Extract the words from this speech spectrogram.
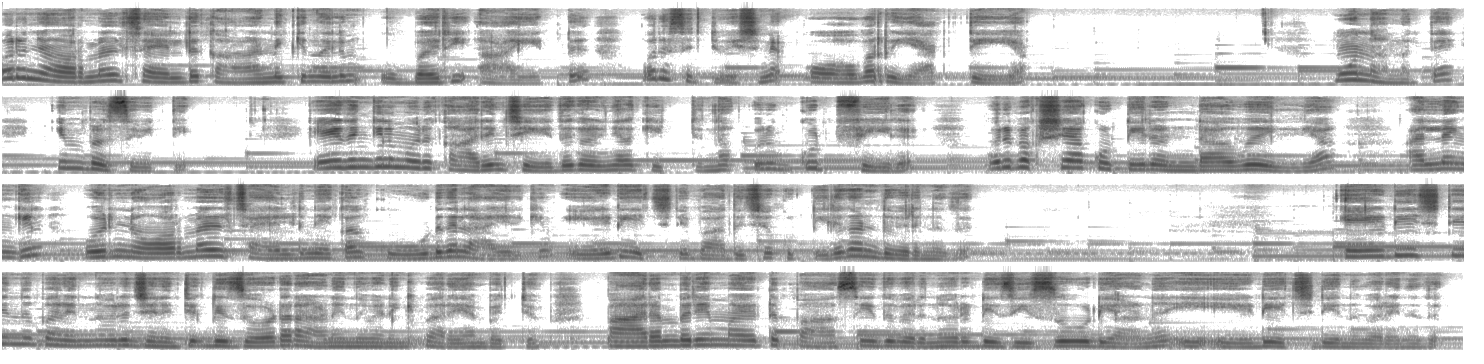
ഒരു നോർമൽ ചൈൽഡ് കാണിക്കുന്നതിലും ഉപരി ആയിട്ട് ഒരു സിറ്റുവേഷനെ ഓവർ റിയാക്ട് ചെയ്യുക. മൂന്നാമത്തെ ഇമ്പൾസിവിറ്റി ഏതെങ്കിലും ഒരു കാര്യം ചെയ്തു കഴിഞ്ഞാൽ കിട്ടുന്ന ഒരു ഗുഡ് ഫീൽ ഒരു പക്ഷേ ആ കുട്ടിയിൽ ഉണ്ടാവുകയില്ല. അല്ലെങ്കിൽ ഒരു നോർമൽ ചൈൽഡിനേക്കാൾ കൂടുതലായിരിക്കും എ ഡി എച്ച് ഡി ബാധിച്ച കുട്ടിയിൽ കണ്ടുവരുന്നത്. എ ഡി എച്ച് ഡി എന്ന് പറയുന്ന ഒരു ജനറ്റിക് ഡിസോർഡർ ആണ് എന്ന് വേണമെങ്കിൽ പറയാൻ പറ്റും. പാരമ്പര്യമായിട്ട് പാസ് ചെയ്ത് വരുന്ന ഒരു ഡിസീസ് കൂടിയാണ് ഈ എ ഡി എച്ച് ഡി എന്ന് പറയുന്നത്.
